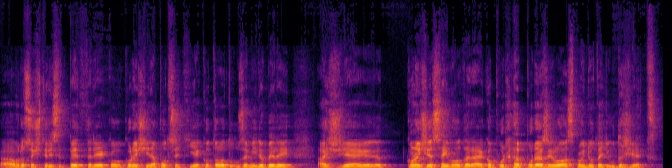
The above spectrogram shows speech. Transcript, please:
a v roce 45 tedy jako konečně na potřetí jako tohleto území dobili a že konečně se jim ho teda jako podařilo aspoň doteď udržet.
